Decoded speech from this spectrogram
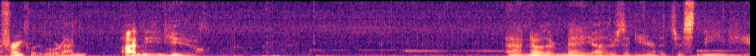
Quite frankly, Lord, I, I need you. And I know there are many others in here that just need you.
